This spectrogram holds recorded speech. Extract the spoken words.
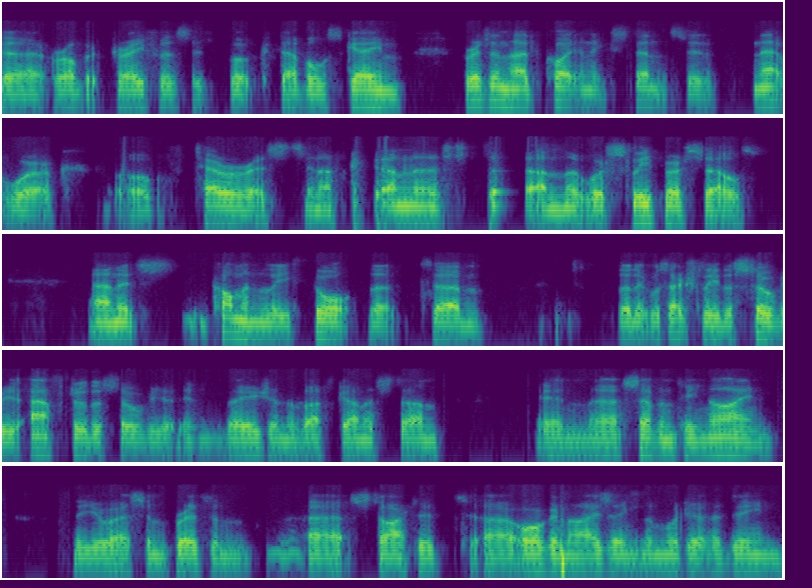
uh, Robert Dreyfuss's book Devil's Game, Britain had quite an extensive network of terrorists in Afghanistan that were sleeper cells. And it's commonly thought that um, that it was actually the Soviet after the Soviet invasion of Afghanistan in uh, 79, the US and Britain uh, started uh, organizing the Mujahideen.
